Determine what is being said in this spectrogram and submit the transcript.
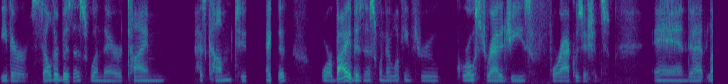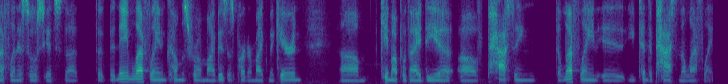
either sell their business when their time has come to exit or buy a business when they're looking through growth strategies for acquisitions. And at Left Lane Associates, the, the, the name Left Lane comes from my business partner, Mike McCarron, Um, came up with the idea of passing the left lane is you tend to pass in the left lane.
